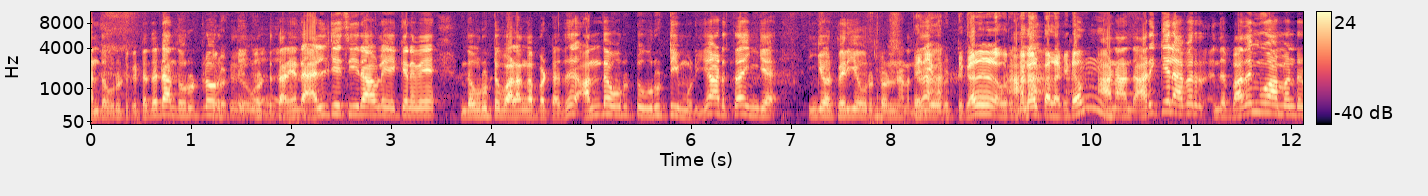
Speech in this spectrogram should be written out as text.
அந்த உருட்டு கிட்டத்தட்ட அந்த உருட்டுல ஒரு உருட்டு தான் ஏன்னா அல் ஜசீராவில் ஏற்கனவே இந்த உருட்டு வழங்கப்பட்டது. அந்த உருட்டு உருட்டி முடிய அடுத்தா இங்க இங்க ஒரு பெரிய உருட்டு ஒண்ணு பெரிய நடந்தது உருட்டுகள் உருட்டுகள் பலவிதம். ஆனா அந்த அறிக்கையில அவர் இந்த பதமுகாம் என்று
